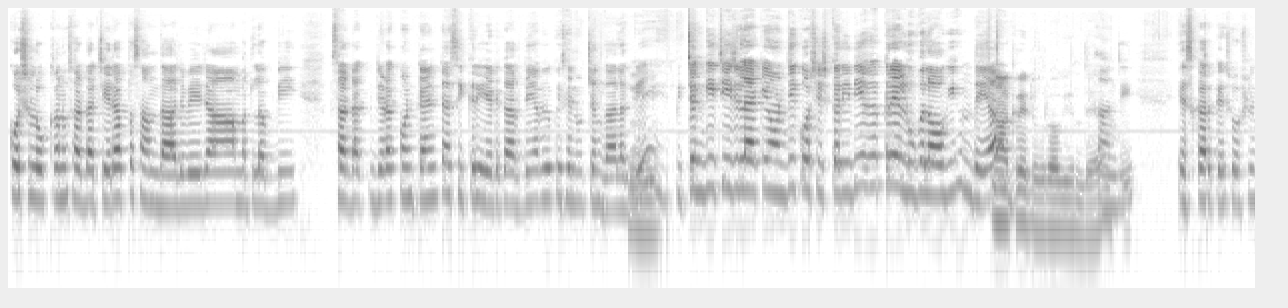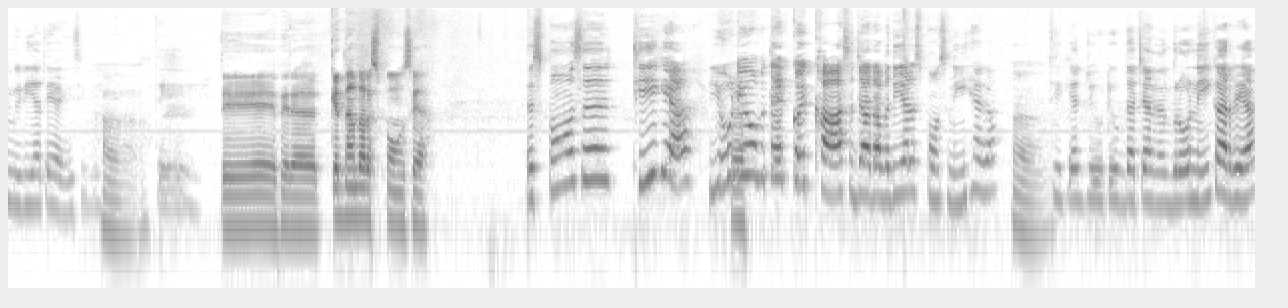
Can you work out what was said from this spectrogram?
ਕੁਝ ਲੋਕਾਂ ਨੂੰ ਸਾਡਾ ਚਿਹਰਾ ਪਸੰਦ ਆ ਜਾਵੇ ਜਾਂ ਮਤਲਬ ਵੀ ਸਾਡਾ ਜਿਹੜਾ ਕੰਟੈਂਟ ਅਸੀਂ ਕ੍ਰੀਏਟ ਕਰਦੇ ਆ ਵੀ ਉਹ ਕਿਸੇ ਨੂੰ ਚੰਗਾ ਲੱਗੇ। ਵੀ ਚੰਗੀ ਚੀਜ਼ ਲੈ ਕੇ ਆਉਣ ਦੀ ਕੋਸ਼ਿਸ਼ ਕਰੀਦੀ ਹੈ ਘਰੇਲੂ ਵਲੌਗ ਹੀ ਹੁੰਦੇ ਆ ਹਾਂ ਘਰੇਲੂ ਰੋਗ ਹੀ ਹੁੰਦੇ ਆ ਹਾਂਜੀ ਇਸ ਕਰਕੇ ਸੋਸ਼ਲ ਮੀਡੀਆ ਤੇ ਆਈ ਸੀ ਹਾਂ। ਤੇ ਤੇ ਫਿਰ ਕਿਦਾਂ ਦਾ ਰਿਸਪੌਂਸ ਆ? ਰਿਸਪੌਂਸ ਠੀਕ ਆ। YouTube ਤੇ ਕੋਈ ਖਾਸ ਜ਼ਿਆਦਾ ਵਧੀਆ ਰਿਸਪੌਂਸ ਨਹੀਂ ਹੈਗਾ। ਹਾਂ। ਠੀਕ ਹੈ YouTube ਦਾ ਚੈਨਲ ਗਰੋ ਨਹੀਂ ਕਰ ਰਿਹਾ।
